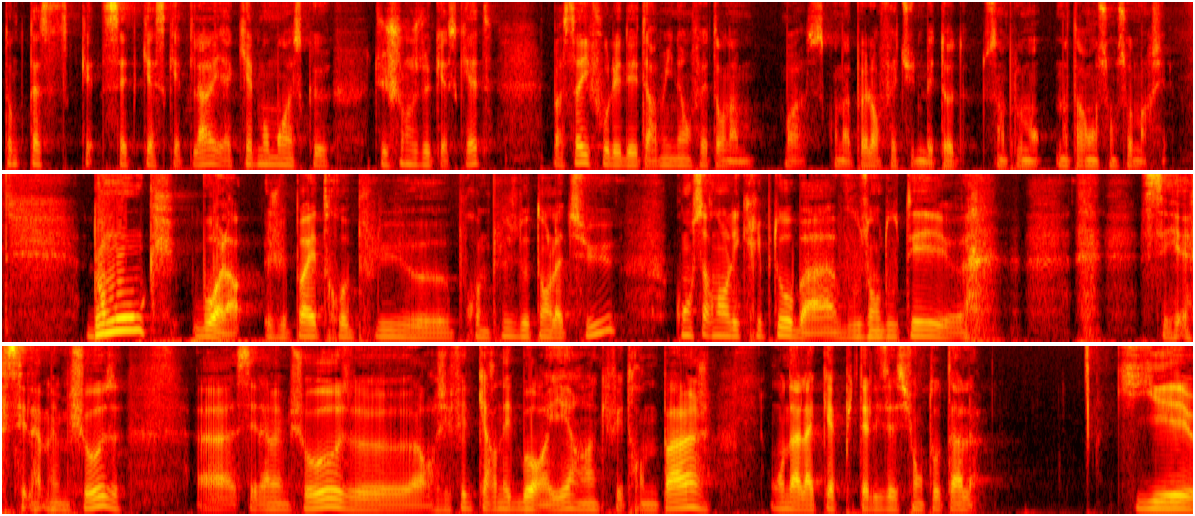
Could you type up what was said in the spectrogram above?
tant que tu as cette casquette-là, et à quel moment est-ce que tu changes de casquette, bah ça, il faut les déterminer en fait en amont. Ce qu'on appelle en fait une méthode, tout simplement, d'intervention sur le marché. Donc voilà, je vais pas être plus euh, prendre plus de temps là-dessus. Concernant les cryptos, bah vous en doutez, euh, c'est la même chose. Euh, c'est la même chose. alors j'ai fait le carnet de bord hier hein, qui fait 30 pages. On a la capitalisation totale qui est,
